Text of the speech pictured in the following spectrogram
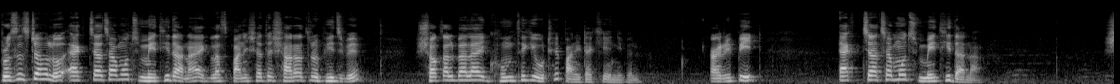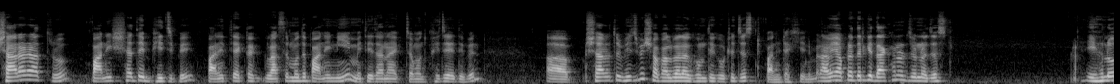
প্রসেসটা হলো, এক চা চামচ মেথি দানা, এক গ্লাস পানির সাথে সারাত্র ভিজবে, সকালবেলায় ঘুম থেকে উঠে পানিটা খেয়ে নেবেন। আর রিপিট এক চা চামচ মেথি দানা। সারা রাত্র পানির সাথে ভিজবে, পানিতে একটা গ্লাসের মধ্যে পানি নিয়ে মেথি দানা এক চামচ ভিজিয়ে দেবেন। সারা রাত্র ভিজবে, সকালবেলা ঘুম থেকে উঠে জাস্ট পানিটা খেয়ে নেবেন। আমি আপনাদেরকে দেখানোর জন্য জাস্ট এই হলো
